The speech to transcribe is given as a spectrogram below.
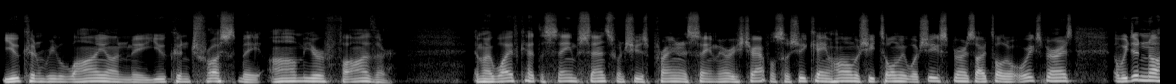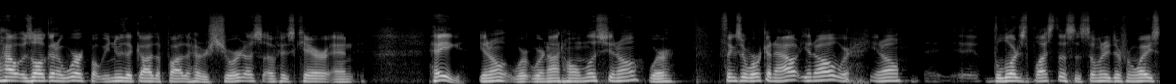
You can rely on me. You can trust me. I'm your Father. And my wife had the same sense when she was praying in St. Mary's Chapel. So she came home and she told me what she experienced. I told her what we experienced. And we didn't know how it was all going to work, but we knew that God the Father had assured us of his care. And hey, you know, we're, we're not homeless, you know, we're, things are working out, you know, we're, you know, the Lord's blessed us in so many different ways.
